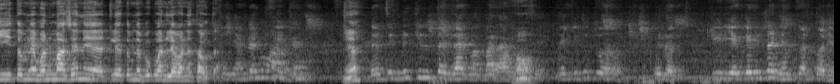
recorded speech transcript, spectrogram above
ઈ તમને મનમાં છે ને એટલે તમને ભગવાન લેવા નથી આવતા. હે? હા. ચીડીએ કરી છે ને એમ કરતો ને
